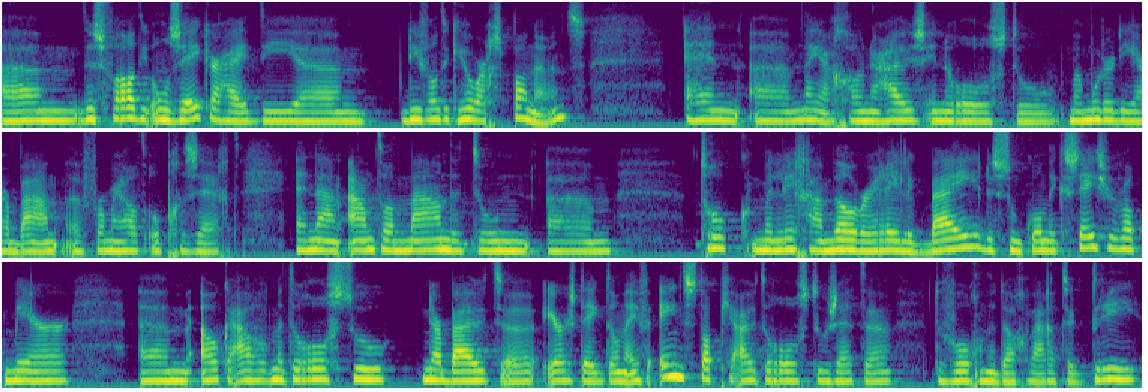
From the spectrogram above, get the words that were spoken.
Um, dus vooral die onzekerheid, die, um, die vond ik heel erg spannend. En nou ja, gewoon naar huis in de rolstoel. Mijn moeder die haar baan uh, voor mij had opgezegd. En na een aantal maanden toen trok mijn lichaam wel weer redelijk bij. Dus toen kon ik steeds weer wat meer. elke avond met de rolstoel naar buiten. Eerst deed ik dan even één stapje uit de rolstoel zetten. De volgende dag waren het er drie.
